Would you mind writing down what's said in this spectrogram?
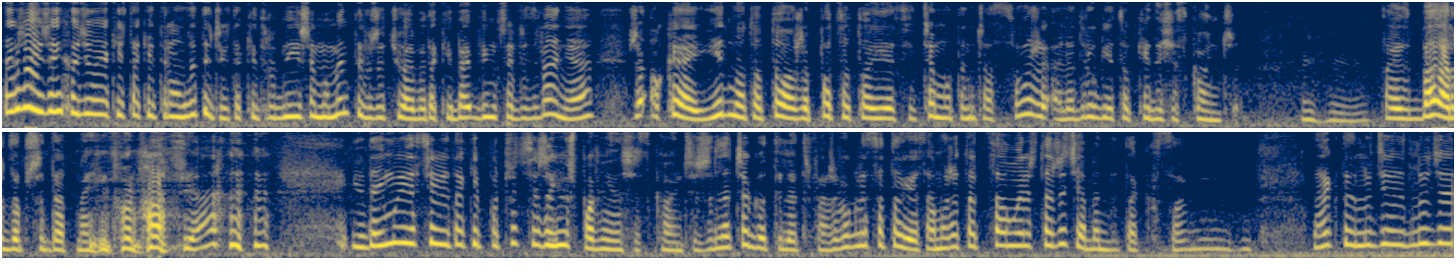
Także jeżeli chodzi o jakieś takie tranzyty, czyli takie trudniejsze momenty w życiu albo takie większe wyzwania, że okej, okay, jedno to to, że po co to jest i czemu ten czas służy, ale drugie to kiedy się skończy. To jest bardzo przydatna informacja. I zdejmuje z Ciebie takie poczucie, że już powinien się skończyć, że dlaczego tyle trwa, że w ogóle co to jest, a może to całą resztę życia będę tak... Tak, to ludzie, ludzie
